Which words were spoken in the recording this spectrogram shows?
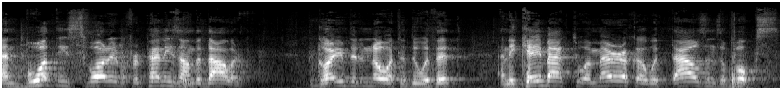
and bought these svarim for pennies on the dollar. The Goyim didn't know what to do with it, and he came back to America with thousands of books.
